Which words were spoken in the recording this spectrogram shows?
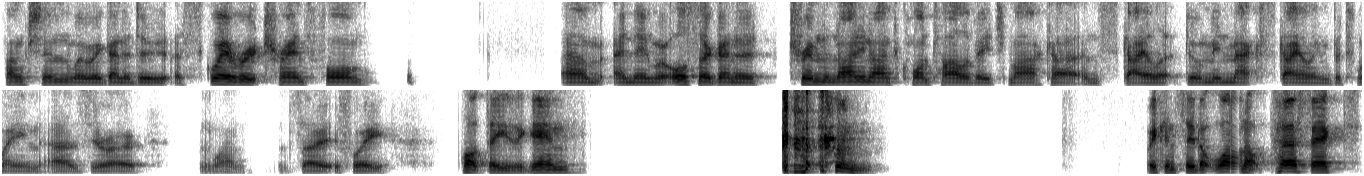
function where we're going to do a square root transform. Um, and then we're also going to trim the 99th quantile of each marker and scale it, do a min-max scaling between uh, 0 and 1. And so if we plot these again, we can see that while not perfect,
